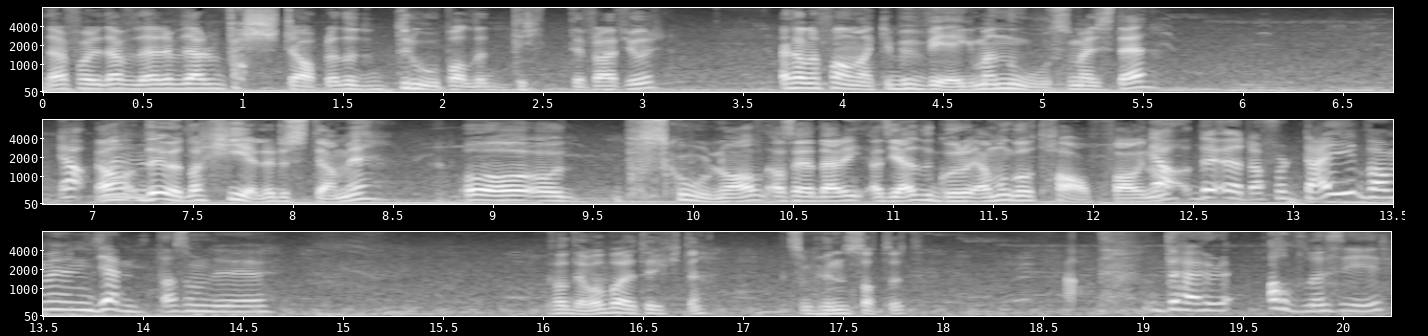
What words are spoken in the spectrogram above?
Det er, for, det, er, det, er, det er verste jeg har opplevd. Du dro opp all det drittet fra i fjor. Jeg kan jo faen meg ikke bevege meg noe som helst sted. Ja, Ja, men, Det ødela hele russetida mi. Og, og, på skolen og alt. Altså, jeg, det er, altså, jeg, går, jeg må gå og ta opp fag nå. ja, det ødela for deg. Hva med hun jenta som du Så det var bare et rykte som hun satte ut. Det er jo det alle sier.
